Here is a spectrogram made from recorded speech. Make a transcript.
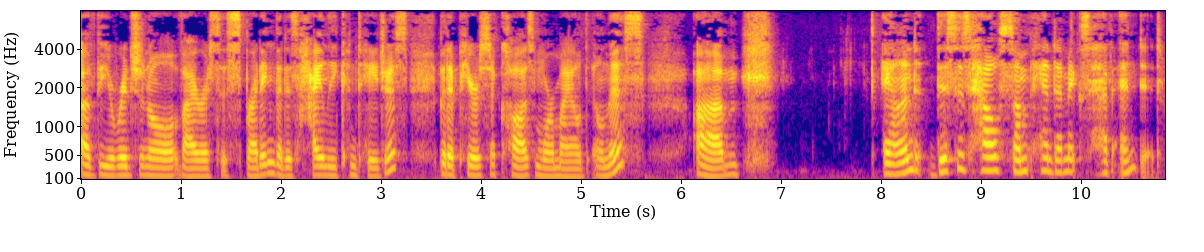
of the original virus is spreading that is highly contagious, but appears to cause more mild illness. Um, and this is how some pandemics have ended.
